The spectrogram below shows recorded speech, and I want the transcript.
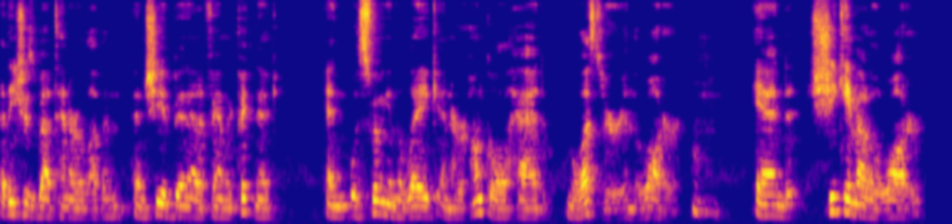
I think she was about 10 or 11, and she had been at a family picnic and was swimming in the lake, and her uncle had molested her in the water, mm-hmm. and she came out of the water.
